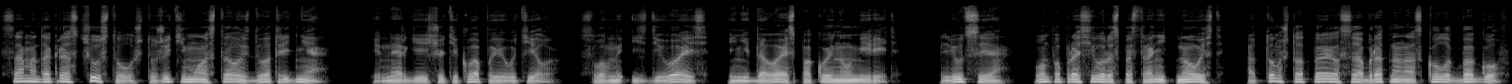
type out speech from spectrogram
Сам Адакрас чувствовал, что жить ему осталось два-три дня. Энергия еще текла по его телу, словно издеваясь и не давая спокойно умереть. Люция, он попросил распространить новость о том, что отправился обратно на осколок богов,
